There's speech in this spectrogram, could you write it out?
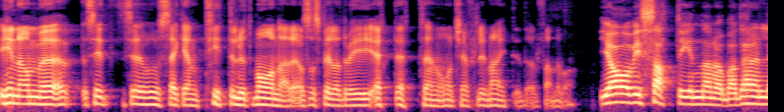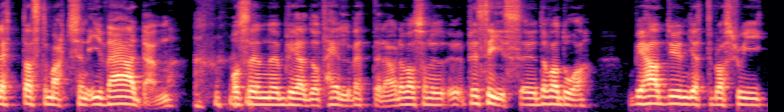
inom uh, citationstecken titelutmanare och så spelade vi 1-1 mot Sheffield United, eller fan det var. Ja, vi satt innan och bara, det här är den lättaste matchen i världen. Och sen blev det åt helvete där. Och det var som, precis, eh, det var då. Vi hade ju en jättebra streak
